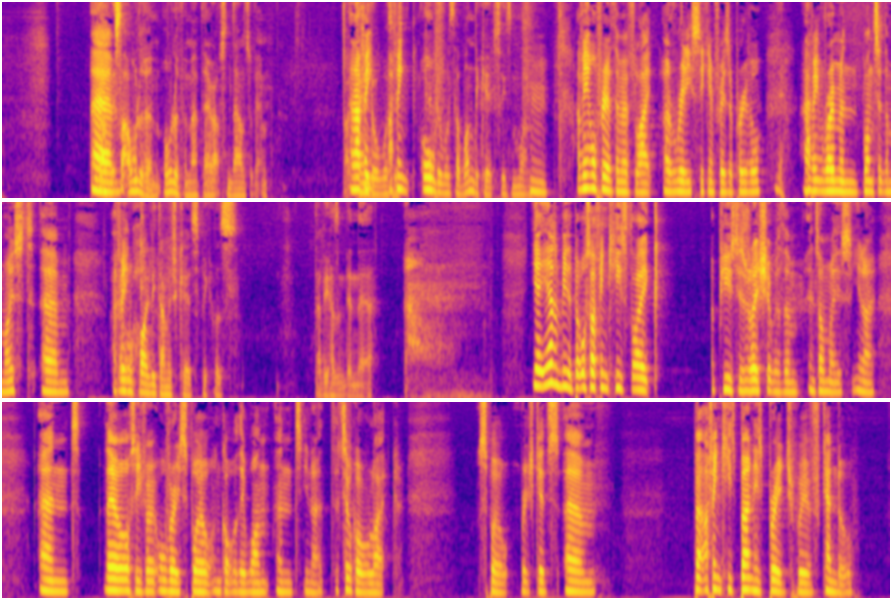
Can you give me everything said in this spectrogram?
No, Um, it's like all of them. All of them have their ups and downs with him. Like and I think Kendall I his- think all Kendall was the wonder kid season one. Hmm. I think all three of them have like are really seeking for his approval. Yeah. I think Roman wants it the most. Um, I They're all think highly damaged kids because Daddy hasn't been there. yeah, he hasn't been there, but also I think he's like abused his relationship with them in some ways, you know, and they're obviously very, all very spoiled and got what they want, and you know the typical like spoiled rich kids. Um, but I think he's burnt his bridge with Kendall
